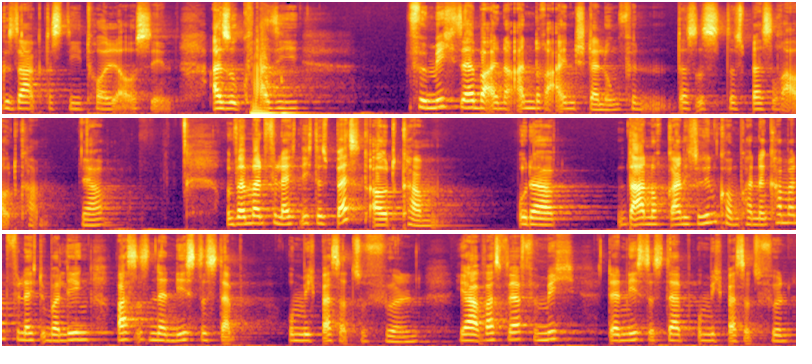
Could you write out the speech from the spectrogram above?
gesagt, dass die toll aussehen. Also quasi für mich selber eine andere Einstellung finden. Das ist das bessere Outcome. Ja. Und wenn man vielleicht nicht das Best Outcome oder da noch gar nicht so hinkommen kann, dann kann man vielleicht überlegen, was ist denn der nächste Step, um mich besser zu fühlen? Ja, was wäre für mich der nächste Step, um mich besser zu fühlen?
